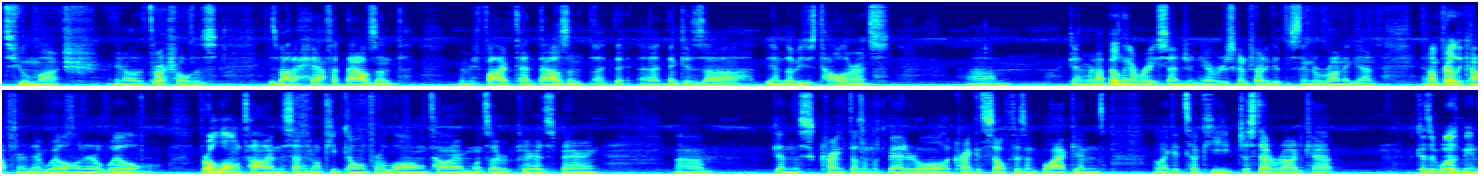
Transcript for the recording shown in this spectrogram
too much. You know, the threshold is, is about a half a thousandth, maybe five, ten thousandth, I, th I think is uh, BMW's tolerance. Um, again, we're not building a race engine here, we're just going to try to get this thing to run again. And I'm fairly confident it will, and it will for a long time. This engine will keep going for a long time once I repair this bearing. Um, again, this crank doesn't look bad at all. The crank itself isn't blackened like it took heat, just that rod cap. Because it was being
